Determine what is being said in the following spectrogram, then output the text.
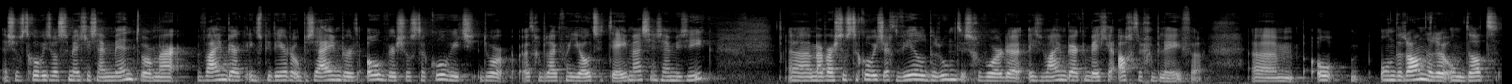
En Shostakovich was een beetje zijn mentor, maar Weinberg inspireerde op zijn beurt ook weer Shostakovich door het gebruik van Joodse thema's in zijn muziek. Uh, maar waar Shostakovich echt wereldberoemd is geworden, is Weinberg een beetje achtergebleven. Um, onder andere omdat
